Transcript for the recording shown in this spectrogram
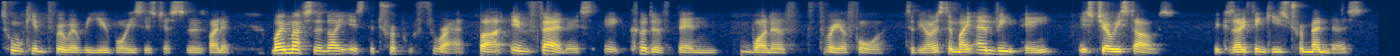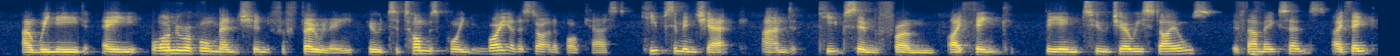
talking through it with you boys is just solidified it. My match of the night is the triple threat, but in fairness, it could have been one of three or four, to be honest. And my MVP is Joey Styles because I think he's tremendous. And we need a honourable mention for Foley, who, to Tom's point right at the start of the podcast, keeps him in check and keeps him from, I think, being too Joey Styles, if that makes sense. I think,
